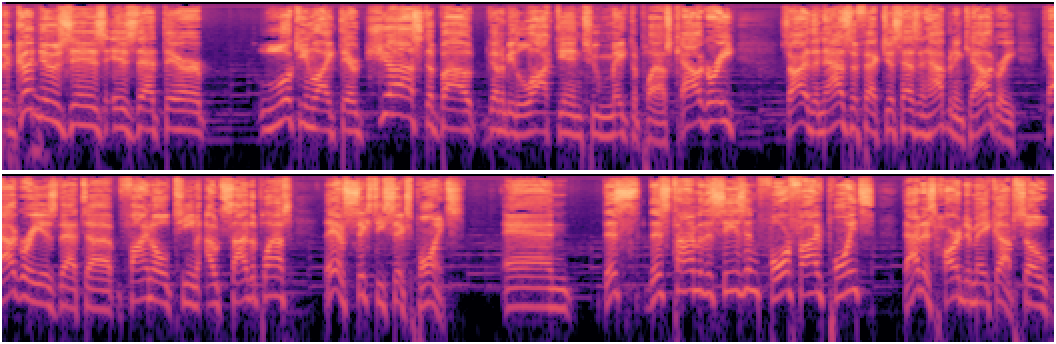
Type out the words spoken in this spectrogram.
The good news is is that they're looking like they're just about going to be locked in to make the playoffs. Calgary, sorry, the Naz effect just hasn't happened in Calgary. Calgary is that uh, final team outside the playoffs. They have 66 points, and this this time of the season, four or five points, that is hard to make up. So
